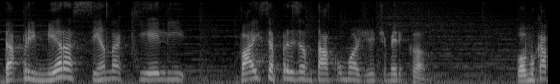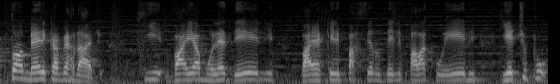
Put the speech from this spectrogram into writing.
da primeira cena que ele vai se apresentar como agente americano. Como Capitão América, é verdade. Que vai a mulher dele, vai aquele parceiro dele falar com ele. E é tipo,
